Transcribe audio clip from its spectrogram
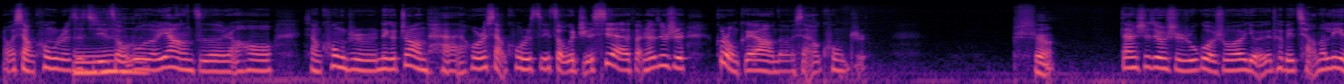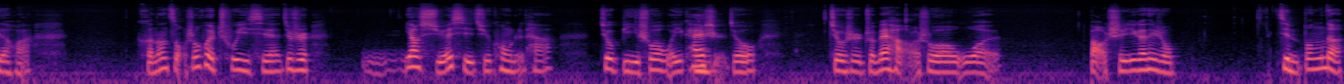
然后想控制自己走路的样子，然后想控制那个状态，或者想控制自己走个直线，反正就是各种各样的想要控制。是，但是就是如果说有一个特别强的力的话，可能总是会出一些，就是要学习去控制它，就比说我一开始就、就是准备好了，说我保持一个那种紧绷的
